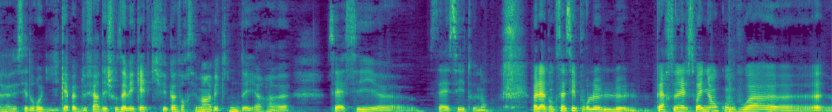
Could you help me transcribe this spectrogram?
Euh, c'est drôle, il est capable de faire des choses avec elle qu'il fait pas forcément avec nous. D'ailleurs, euh, c'est assez, euh, c'est assez étonnant. Voilà, donc ça c'est pour le, le, personnel soignant qu'on voit, euh,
